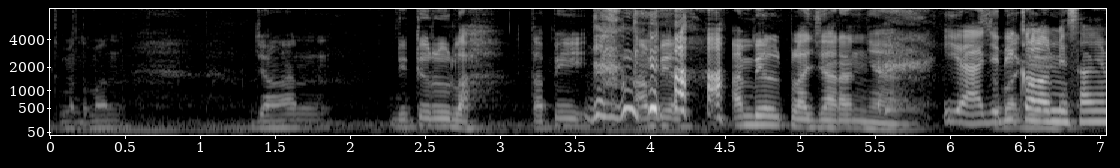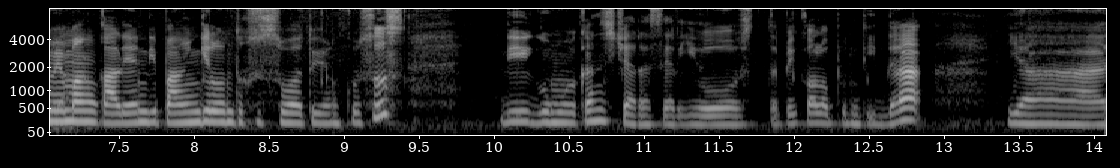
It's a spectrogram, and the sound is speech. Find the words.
Teman-teman jangan ditirulah, tapi ambil ambil pelajarannya. Ya, jadi kalau misalnya memang kalian dipanggil untuk sesuatu yang khusus, digumulkan secara serius. Tapi kalaupun tidak, ya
